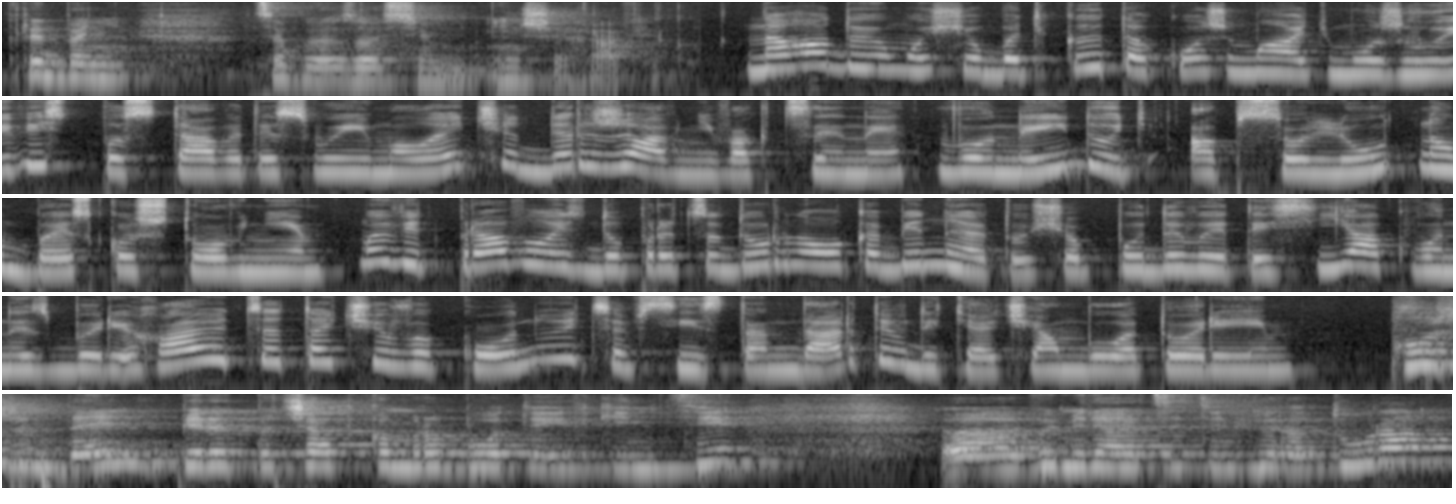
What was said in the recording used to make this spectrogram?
придбані, це буде зовсім інший графік. Нагадуємо, що батьки також мають можливість поставити свої малечі державні вакцини. Вони йдуть абсолютно безкоштовні. Ми відправились до процедурного кабінету, щоб подивитись, як вони зберігаються та чи виконуються всі стандарти в дитячій амбулаторії. Кожен день перед початком роботи і в кінці е, виміряється температура,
